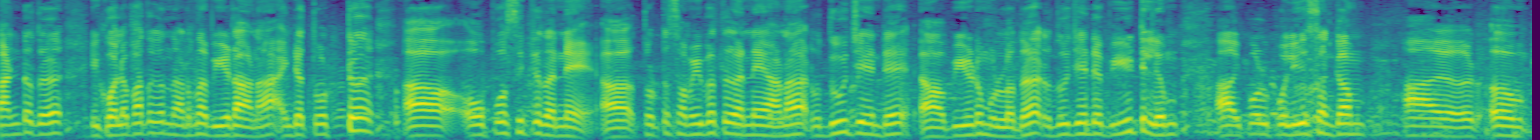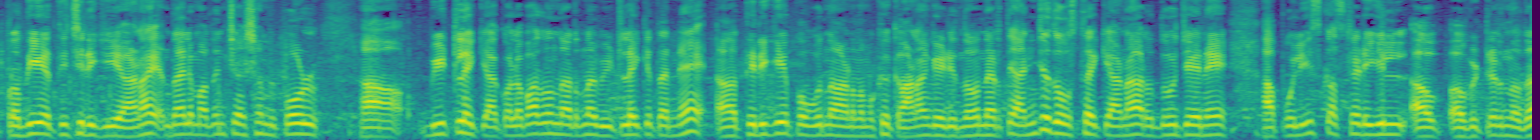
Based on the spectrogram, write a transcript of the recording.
കണ്ടത് ഈ കൊലപാതകം നടന്ന വീടാണ്. അതിന്റെ തൊട്ട് ഓപ്പോസിറ്റ് തന്നെ തൊട്ട് സമീപത്ത് തന്നെയാണ് ഋതു ജയന്റെ വീടുമുള്ളത്. ഋതു ജയന്റെ വീട്ടിലും ഇപ്പോൾ പോലീസ് സംഘം പ്രതിയെ എത്തിച്ചിരിക്കുകയാണ്. എന്തായാലും അതിനുശേഷം ഇപ്പോൾ വീട്ടിലേക്ക് ആ കൊലപാതകം നടന്ന വീട്ടിലേക്ക് തന്നെ തിരികെ പോകുന്നതാണ് നമുക്ക് കാണാൻ കഴിയുന്നത്. നേരത്തെ അഞ്ച് ദിവസത്തേക്കാണ് ഋതുജയനെ പോലീസ് കസ്റ്റഡിയിൽ വിട്ടിരുന്നത്.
